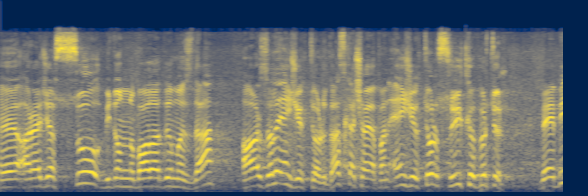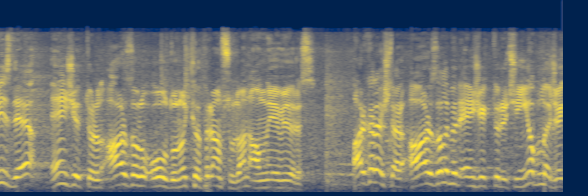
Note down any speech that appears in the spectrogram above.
e, araca su bidonunu bağladığımızda arızalı enjektör, gaz kaçağı yapan enjektör suyu köpürtür. Ve biz de enjektörün arızalı olduğunu köpüren sudan anlayabiliriz. Arkadaşlar arızalı bir enjektör için yapılacak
